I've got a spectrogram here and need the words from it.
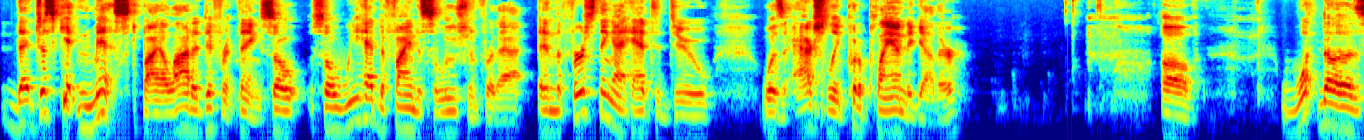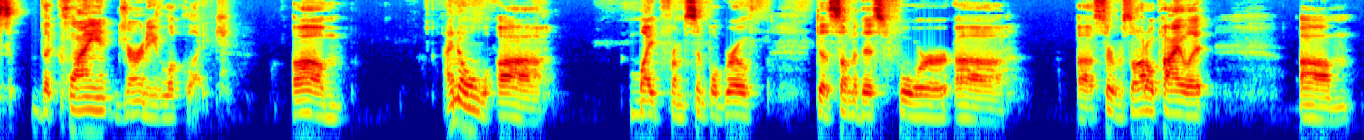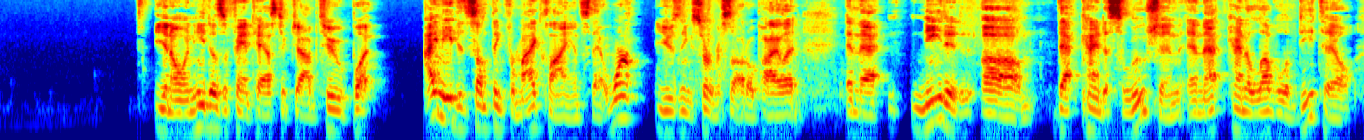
that just get missed by a lot of different things. So so we had to find a solution for that. And the first thing I had to do was actually put a plan together of what does the client journey look like. Um, I know uh, Mike from Simple Growth does some of this for uh, uh, Service Autopilot. Um, you know, and he does a fantastic job too. But I needed something for my clients that weren't using Service Autopilot and that needed um, that kind of solution and that kind of level of detail.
